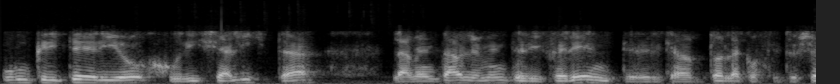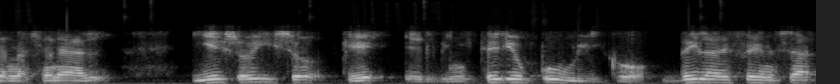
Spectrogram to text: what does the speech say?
un criterio judicialista lamentablemente diferente del que adoptó la Constitución Nacional y eso hizo que el Ministerio Público de la Defensa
